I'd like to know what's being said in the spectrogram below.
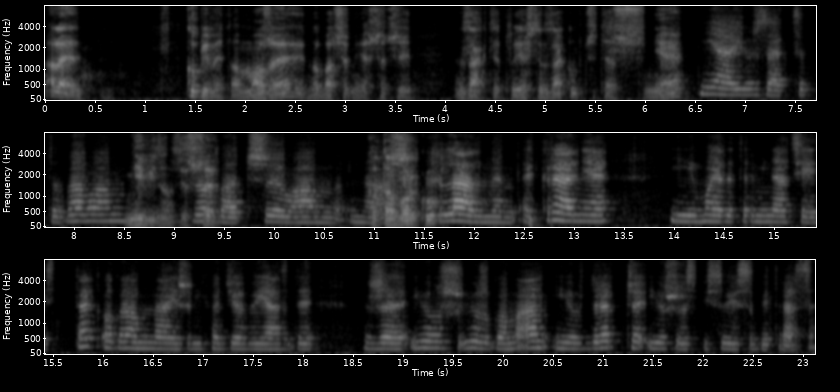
ale kupimy to. Może zobaczymy jeszcze, czy zaakceptujesz ten zakup, czy też nie. Ja już zaakceptowałam. Nie widząc jeszcze. Zobaczyłam na w worku. szklanym ekranie i moja determinacja jest tak ogromna, jeżeli chodzi o wyjazdy, że już, już go mam i już drepczę i już rozpisuję sobie trasę.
